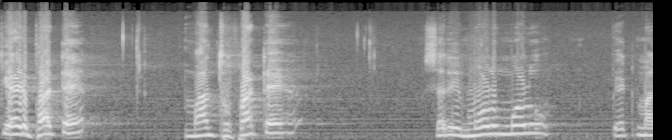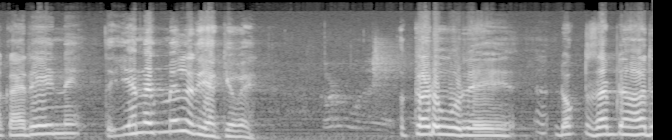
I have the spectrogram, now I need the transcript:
કેળ ફાટે, માથું ફાટે, શરીર મોળું મોળું પેટમાં કાંઈ રહે નહીં. તો એને જ મેલેરિયા કહેવાય. કડવું રહે. ડૉક્ટર સાહેબને હર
